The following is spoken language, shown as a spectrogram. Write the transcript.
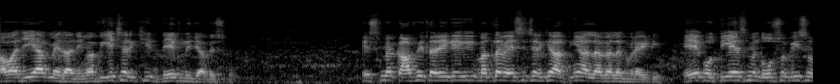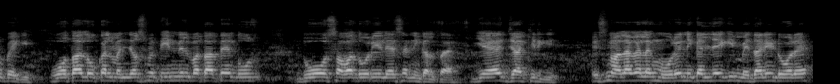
अब आ जाइए आप मैदानी में। अब ये चरखी देख लीजिए आप इसको। इसमें काफ़ी तरीके की मतलब ऐसी चरखी आती हैं अलग अलग वैरायटी एक होती है इसमें दो सौ बीस रुपये की। वो होता है लोकल मंजा। उसमें तीन रील बताते हैं, दो दो, सवा दो रील ऐसे निकलता है। ये है जाकिर की। इसमें अलग अलग मोरे निकल जाएगी। मैदानी डोर है।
